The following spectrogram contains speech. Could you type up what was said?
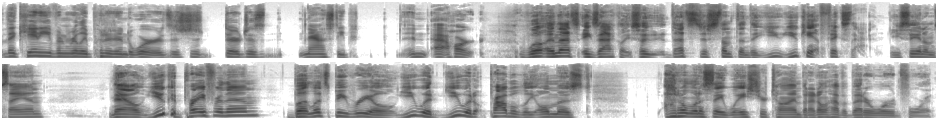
they can't even really put it into words. It's just they're just nasty in, at heart. Well, and that's exactly. So that's just something that you you can't fix that. You see what I'm saying? Now, you could pray for them, but let's be real, you would you would probably almost I don't want to say waste your time, but I don't have a better word for it.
